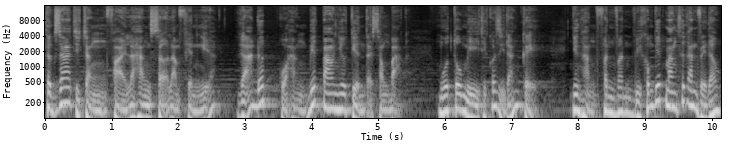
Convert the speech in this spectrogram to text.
Thực ra thì chẳng phải là Hằng sợ làm phiền Nghĩa. Gã đớp của Hằng biết bao nhiêu tiền tại sòng bạc. Mua tô mì thì có gì đáng kể. Nhưng Hằng phân vân vì không biết mang thức ăn về đâu.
